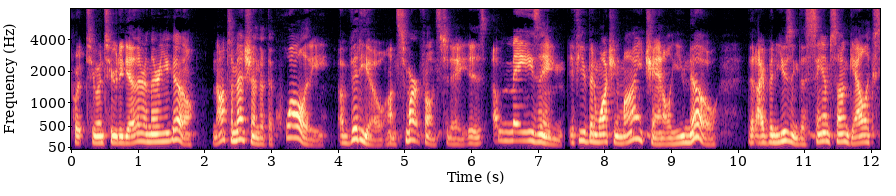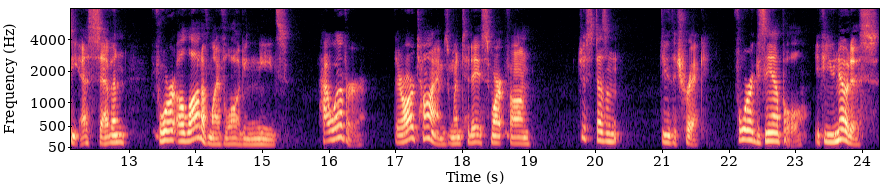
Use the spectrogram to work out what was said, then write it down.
put two and two together and there you go. Not to mention that the quality of video on smartphones today is amazing. If you've been watching my channel, you know that I've been using the Samsung Galaxy S7 for a lot of my vlogging needs. However, there are times when today's smartphone just doesn't do the trick. For example, if you notice,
